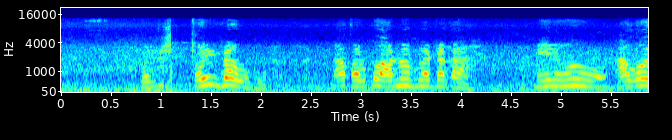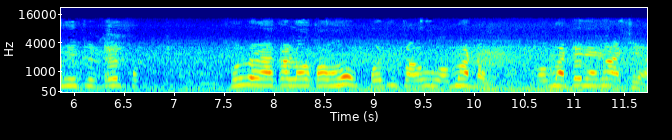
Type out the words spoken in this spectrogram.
పోలీసు నా కొడుకు అన్నం పెట్టక. నేను అగోరీతుంటే సూర్యరేఖ లోకము పొద్దు చదువు బొమ్మన్నాడు బొమ్మంటే నేను వచ్చిన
